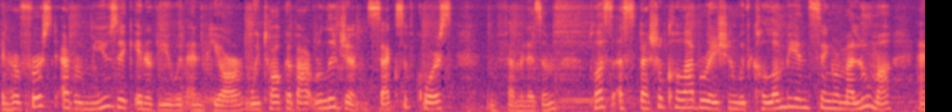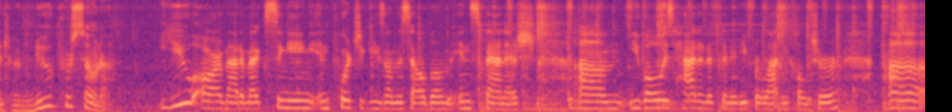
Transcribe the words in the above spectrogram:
In her first ever music interview with NPR, we talk about religion, sex, of course, and feminism, plus a special collaboration with Colombian singer Maluma and her new persona. You are, Madam X, singing in Portuguese on this album, in Spanish. Um, you've always had an affinity for Latin culture. Uh,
